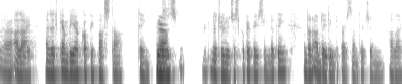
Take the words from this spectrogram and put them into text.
uh, ally, and it can be a copy pasta thing. Yeah. It's literally just copy pasting the thing and then updating the percentage in ally.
